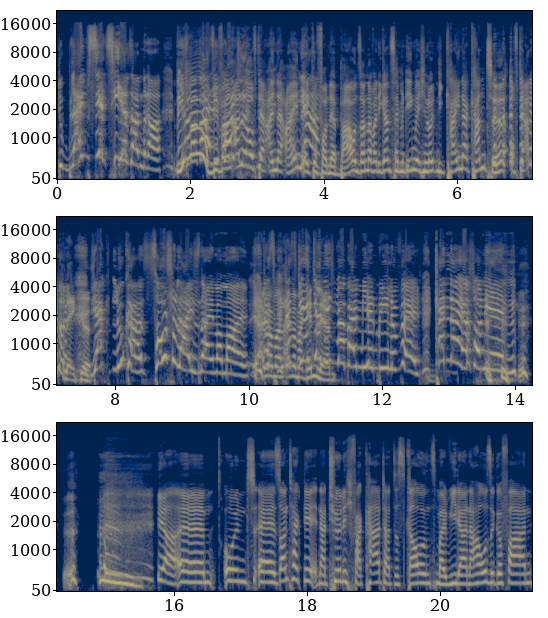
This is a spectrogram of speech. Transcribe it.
du bleibst jetzt hier, Sandra. Ich Ja, war- wir waren alle auf der, an der einen. Ecke von der Bar und Sandra war die ganze Zeit mit irgendwelchen Leuten, die keiner kannte, auf der anderen Ecke. Ja, Luca, socialisen einfach mal. Ja, einfach das mal- das einfach mal geht ja kennenlernen. nicht mal bei mir in Bielefeld. Kennt da ja schon jeden. ja, ähm, und äh, Sonntag natürlich verkatert des Grauens mal wieder nach Hause gefahren.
